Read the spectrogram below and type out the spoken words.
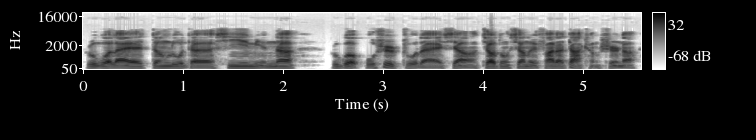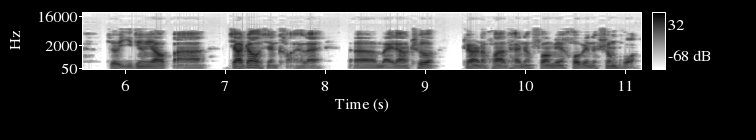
如果来登陆的新移民呢，如果不是住在像交通相对发达大城市呢，就一定要把驾照先考下来，呃，买辆车，这样的话才能方便后边的生活。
